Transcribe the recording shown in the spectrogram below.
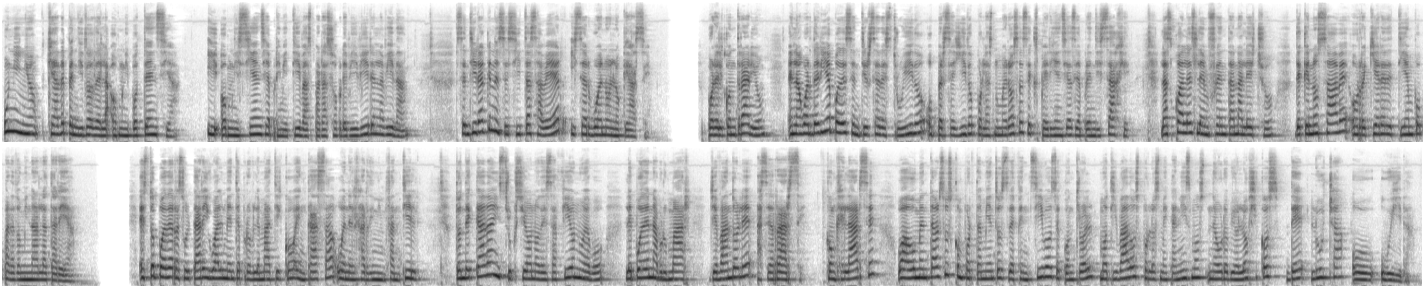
Un niño que ha dependido de la omnipotencia y omnisciencia primitivas para sobrevivir en la vida, sentirá que necesita saber y ser bueno en lo que hace. Por el contrario, en la guardería puede sentirse destruido o perseguido por las numerosas experiencias de aprendizaje, las cuales le enfrentan al hecho de que no sabe o requiere de tiempo para dominar la tarea. Esto puede resultar igualmente problemático en casa o en el jardín infantil, donde cada instrucción o desafío nuevo le pueden abrumar, llevándole a cerrarse, congelarse o a aumentar sus comportamientos defensivos de control motivados por los mecanismos neurobiológicos de lucha o huida.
